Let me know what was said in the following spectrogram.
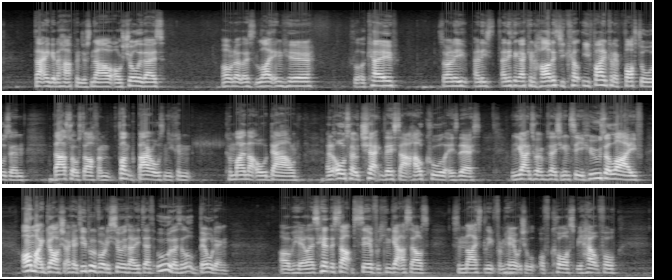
that ain't going to happen just now. Oh, surely there's... Oh, no, there's lighting here. It's a little cave. So any, any anything I can harvest, you, you find kind of fossils and that sort of stuff. And funk barrels. And you can combine that all down and also check this out. How cool is this? When you get into open space, you can see who's alive. Oh my gosh. Okay, two people have already suicided death. Ooh, there's a little building over here. Let's hit this up, see if we can get ourselves some nice loot from here, which will, of course, be helpful.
